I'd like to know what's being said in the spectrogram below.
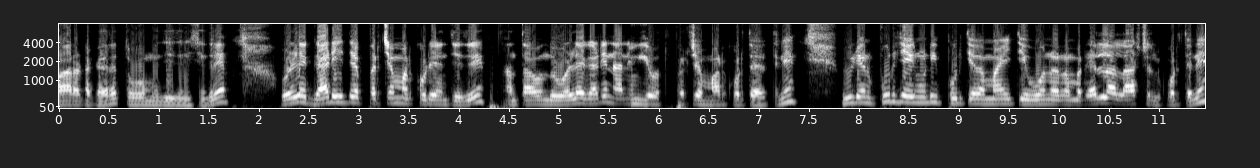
ಮಾರಾಟಕ್ಕಾದ್ರೆ ತೊಗೊಂಬಂದಿದ್ದೀನಿ ಸ್ನೇಹಿತರೆ. ಒಳ್ಳೆ ಗಾಡಿ ಇದ್ರೆ ಪರಿಚಯ ಮಾಡಿಕೊಡಿ ಅಂತಿದ್ವಿ. ಅಂತ ಒಂದು ಒಳ್ಳೆ ಗಾಡಿ ನಾನು ನಿಮಗೆ ಇವತ್ತು ಪರಿಚಯ ಮಾಡಿಕೊಡ್ತಾ ಇರ್ತೀನಿ. ವಿಡಿಯೋನ ಪೂರ್ತಿಯಾಗಿ ನೋಡಿ, ಪೂರ್ತಿಯಾದ ಮಾಹಿತಿ ಓನರ್ ನಂಬರ್ ಎಲ್ಲ ಲಾಸ್ಟಲ್ಲಿ ಕೊಡ್ತೇನೆ.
